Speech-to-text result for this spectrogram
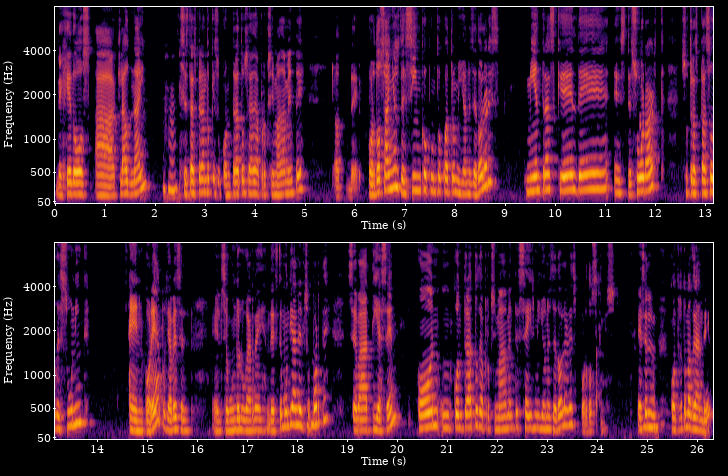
de G2 a Cloud9, se está esperando que su contrato sea de aproximadamente por dos años de 5.4 millones de dólares, mientras que el de este, Sword Art, su traspaso de Suning en Corea, pues ya ves el, segundo lugar de, este mundial, el soporte, se va a TSM con un contrato de aproximadamente 6 millones de dólares por dos años. Es el contrato más grande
